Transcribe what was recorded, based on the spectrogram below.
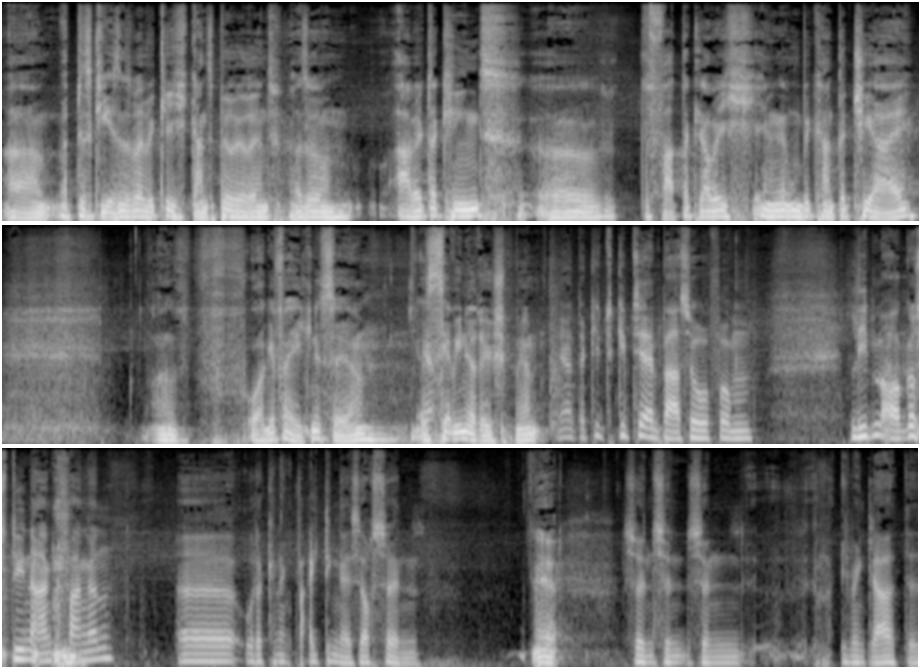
Äh, habe das gelesen, das war wirklich ganz berührend. Also Arbeiterkind, äh, der Vater, glaube ich, ein unbekannter GI. Und orge Verhältnisse, ja. Ist sehr wienerisch. Ja. Ja, da gibt es ja ein paar so vom lieben Augustin angefangen. Äh, oder kein Gewaltinger ist auch so ein, Ja. so ein, so ein, so ein ich meine, klar, der,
